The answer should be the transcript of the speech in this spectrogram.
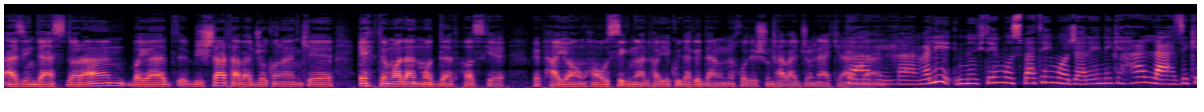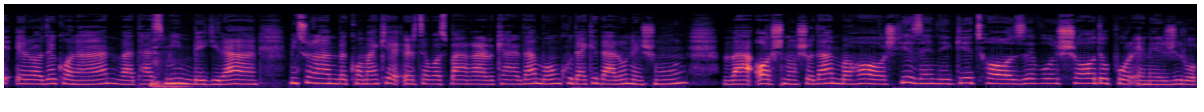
از این دست دارن باید بیشتر توجه کنن که احتمالا مدت هاست که به پیام ها و سیگنال های کودک درون خودشون توجه نکردن. دقیقا. ولی نکته مثبت این ماجرا اینه که هر لحظه که اراده کنن و تصمیم بگیرن می‌تونن به کمک ارتباط برقرار کردن با اون کودک درونشون و آشنا شدن باهاش یه زندگی تازه و شاد و پر انرژی رو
